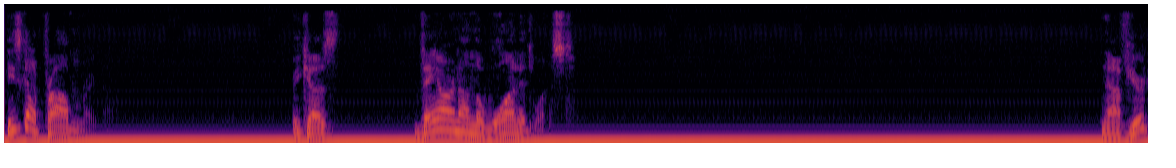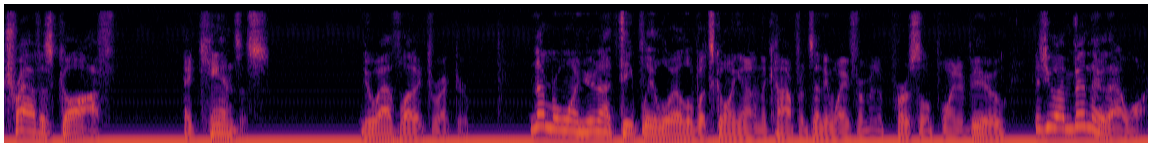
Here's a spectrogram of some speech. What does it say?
He's got a problem right now because they aren't on the wanted list. Now, if you're Travis Goff at Kansas, new athletic director, number one, you're not deeply loyal to what's going on in the conference anyway, from a personal point of view, because you haven't been there that long.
